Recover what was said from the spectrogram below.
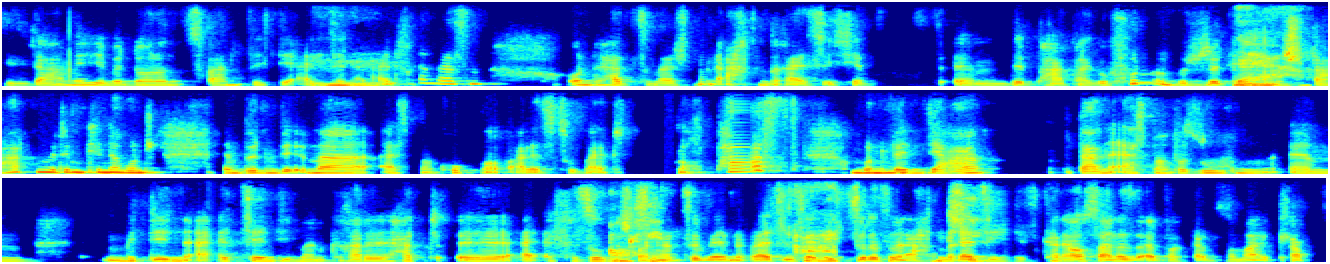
die Dame hier mit 29 die Eizellen mhm. einfrieren lassen und hat zum Beispiel mit 38 jetzt ähm, den Partner gefunden und würde gerne ja. starten mit dem Kinderwunsch, dann würden wir immer erstmal gucken, ob alles soweit noch passt. Mhm. Und wenn ja, dann erstmal versuchen, ähm, mit den Eizellen, die man gerade hat, äh, versuchen okay. schwanger zu werden. Weil es ist ja nicht so, dass man 38 okay. ist, kann auch sein, dass es einfach ganz normal klappt.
